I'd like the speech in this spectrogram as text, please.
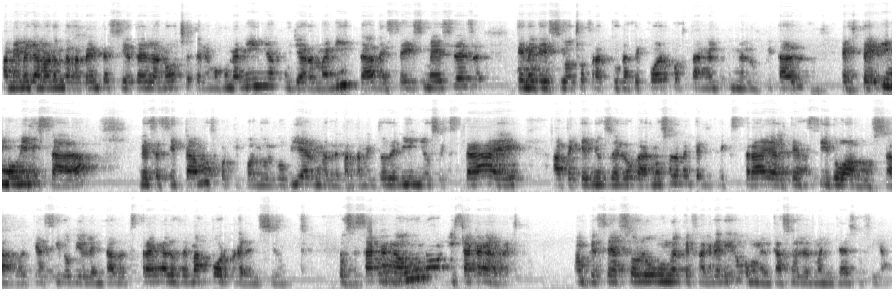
a mí me llamaron de repente 7 de la noche. Tenemos una niña cuya hermanita de 6 meses tiene 18 fracturas de cuerpo, está en el, en el hospital este, inmovilizada. Necesitamos, porque cuando el gobierno, el departamento de niños, extrae a pequeños del hogar, no solamente extrae al que ha sido abusado, al que ha sido violentado, extraen a los demás por prevención. Entonces sacan a uno y sacan al resto, aunque sea solo uno el que fue agredido, como en el caso de la hermanita de Sofía.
